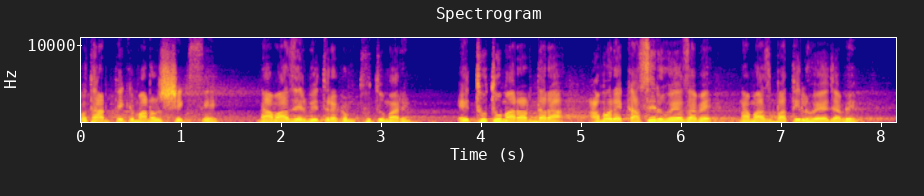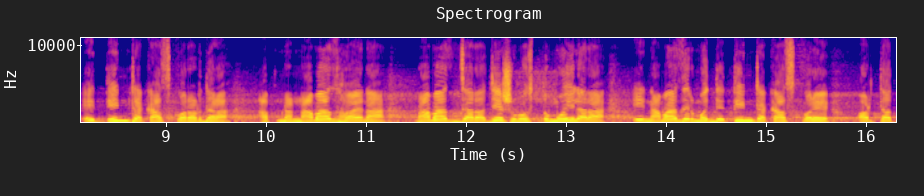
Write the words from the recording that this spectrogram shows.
কোথার থেকে মানুষ শিখছে, নামাজের ভিতরে এরকম থুতু মারে। এই থুতু মারার দ্বারা আমলে কাসির হয়ে যাবে, নামাজ বাতিল হয়ে যাবে। এই তিনটা কাজ করার দ্বারা আপনার নামাজ হয় না। নামাজ যারা যে সমস্ত মহিলারা এই নামাজের মধ্যে তিনটা কাজ করে, অর্থাৎ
